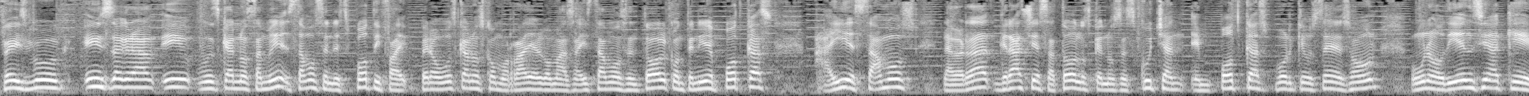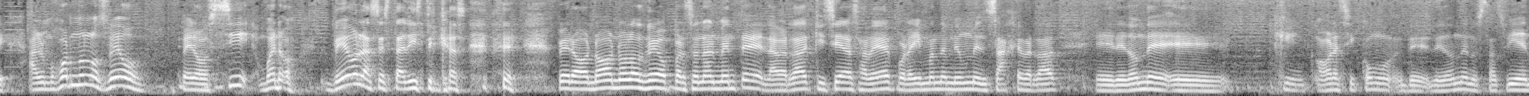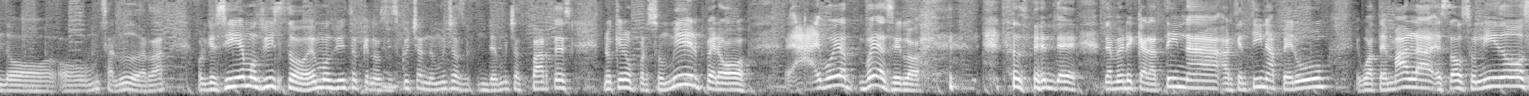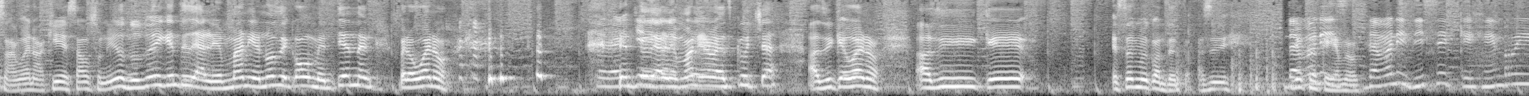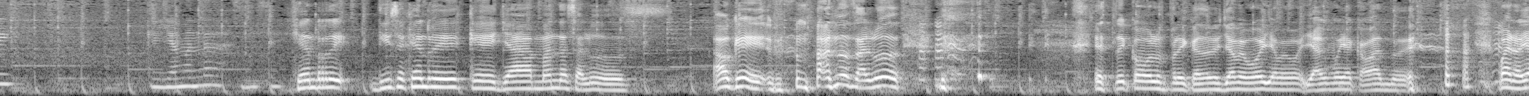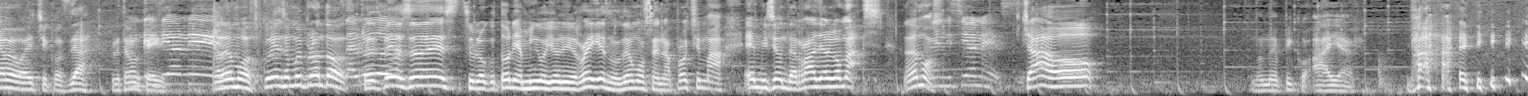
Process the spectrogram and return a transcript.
Facebook, Instagram y búscanos también. Estamos en Spotify, pero búscanos como Radio Algo Más. Ahí estamos en todo el contenido de podcast. Ahí estamos. La verdad, gracias a todos los que nos escuchan en podcast porque ustedes son una audiencia que a lo mejor no los veo. Pero sí, bueno, veo las estadísticas, pero no, no los veo personalmente. La verdad quisiera saber, por ahí mándenme un mensaje, ¿verdad? Eh, de dónde, eh, que ahora sí, como de, de dónde nos estás viendo o, o un saludo, ¿verdad? Porque sí hemos visto, hemos visto que nos escuchan de muchas, de muchas partes. No quiero presumir, pero ay, voy, a, voy a decirlo. Nos ven de, de América Latina, Argentina, Perú, Guatemala, Estados Unidos. Ah, bueno, aquí Estados Unidos. Nos ven gente de Alemania, no sé cómo me entienden, pero bueno. Gente de Alemania pues. me escucha. Así que bueno, así que estoy muy contento. Así, yo creo que ya me voy. Damaris, Damaris dice que Henry. Que ya manda. Sé. Henry, dice Henry que ya manda saludos. Ah, ok, manda saludos. Estoy como los predicadores, ya me voy, ya me voy, ya voy acabando. bueno, ya me voy, chicos, ya, me tengo que ir. Bendiciones. Nos vemos, cuídense muy pronto. Se Saludos. despide de ustedes, su locutor y amigo Johnny Reyes. Nos vemos en la próxima emisión de Radio Algo Más. Nos vemos. Bendiciones. Chao. ¿Dónde pico? Ah, ya. Bye.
